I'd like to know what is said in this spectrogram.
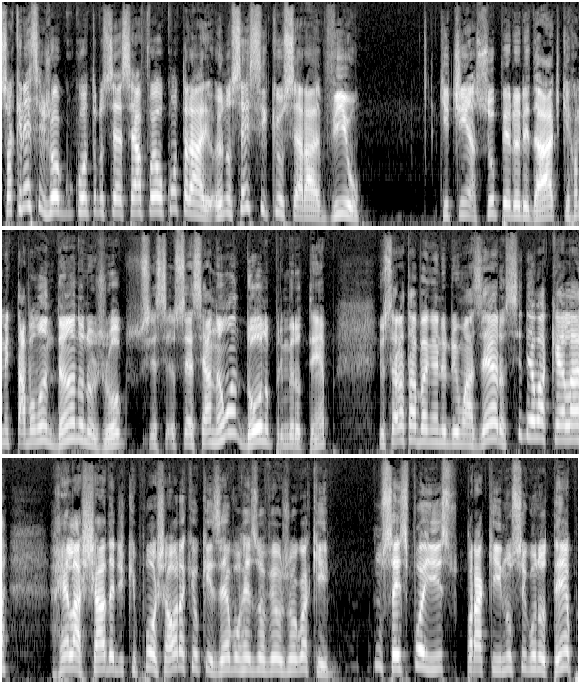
Só que nesse jogo contra o CSA foi ao contrário. Eu não sei se que o Ceará viu que tinha superioridade, que realmente estava mandando no jogo. O CSA não andou no primeiro tempo. E o Ceará estava ganhando de 1 a 0 se deu aquela relaxada de que, poxa, a hora que eu quiser eu vou resolver o jogo aqui. Não sei se foi isso, para que no segundo tempo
